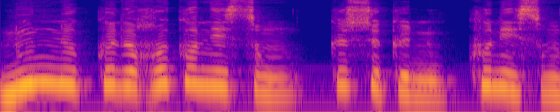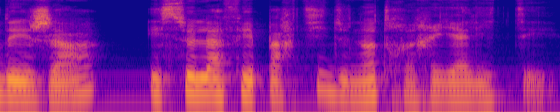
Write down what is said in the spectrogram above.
nous ne reconnaissons que ce que nous connaissons déjà et cela fait partie de notre réalité.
